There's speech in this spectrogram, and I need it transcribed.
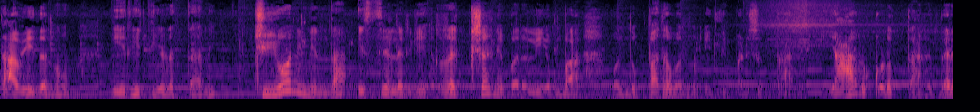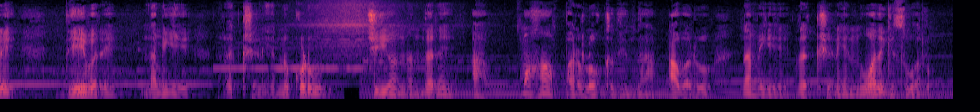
ದಾವೀದನು ಈ ರೀತಿ ಹೇಳುತ್ತಾನೆ, ಚಿಯೋನಿನಿಂದ ಇಸ್ರೇಲರಿಗೆ ರಕ್ಷಣೆ ಬರಲಿ ಎಂಬ ಒಂದು ಪದವನ್ನು ಇಲ್ಲಿ ಬಳಸುತ್ತಾನೆ. ಯಾರು ಕೊಡುತ್ತಾರೆಂದರೆ ದೇವರೇ ನಮಗೆ ರಕ್ಷಣೆಯನ್ನು ಕೊಡುವುದು. ಚಿಯೋನ್ ಅಂದರೆ ಆ ಮಹಾ ಪರಲೋಕದಿಂದ ಅವರು ನಮಗೆ ರಕ್ಷಣೆಯನ್ನು ಒದಗಿಸುವರು.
